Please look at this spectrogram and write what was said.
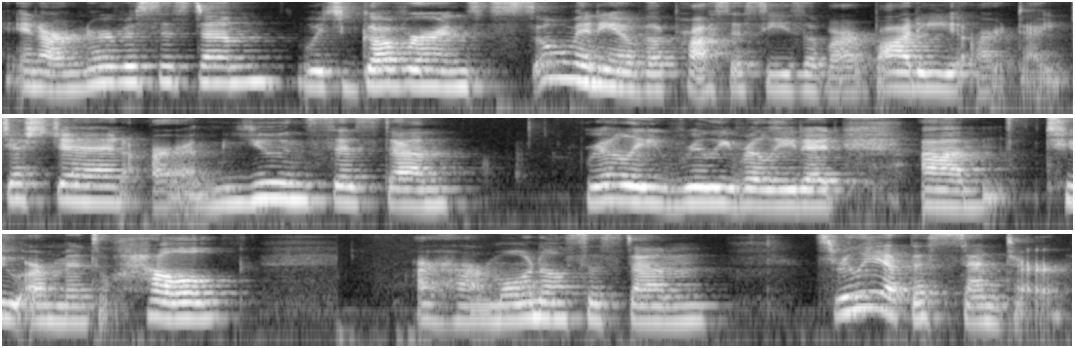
in our nervous system, which governs so many of the processes of our body, our digestion, our immune system, really, really related um, to our mental health, our hormonal system it's really at the center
